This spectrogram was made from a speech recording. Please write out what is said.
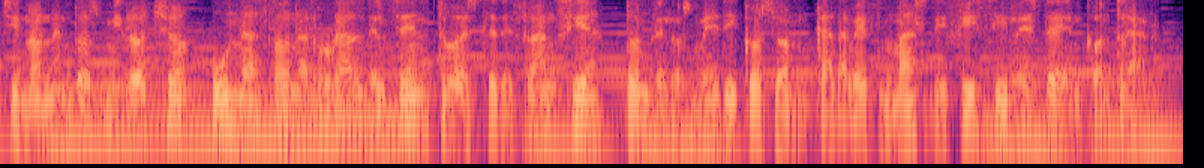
Chinon en 2008, una zona rural del centro-este de Francia, donde los médicos son cada vez más difíciles de encontrar.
